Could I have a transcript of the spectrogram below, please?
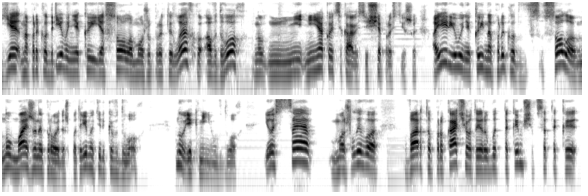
є, наприклад, рівень, який я соло можу пройти легко, а вдвох ну, ні, ніякої цікавості, ще простіше. А є рівень, який, наприклад, в соло ну, майже не пройдеш, потрібно тільки вдвох ну, як мінімум вдвох. І ось це можливо варто прокачувати і робити таким, щоб все-таки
